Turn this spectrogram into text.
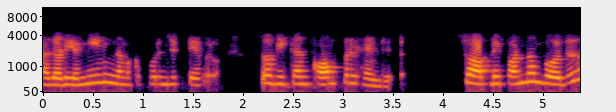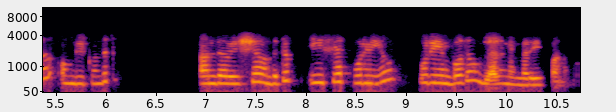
அதோடைய மீனிங் நமக்கு புரிஞ்சுக்கிட்டே வரும். ஸோ வி கேன் காம்ப்ரிஹெண்ட் இட் ஸோ அப்படி பண்ணும்போது உங்களுக்கு வந்துட்டு அந்த விஷயம் வந்துட்டு ஈஸியா புரியும் புரியும். போது உங்களால மெமரைஸ் பண்ண முடியும்.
